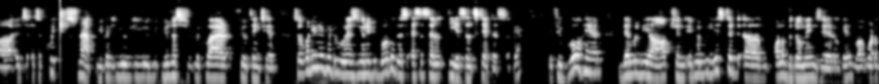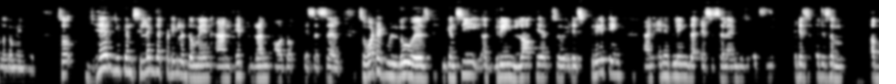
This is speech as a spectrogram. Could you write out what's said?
uh, it's it's a quick snap. You can you, you you just require a few things here. So what you need to do is you need to go to this SSL TSL status okay if you go here there will be an option it will be listed um, all of the domains here okay? What are the domain here? So here you can select that particular domain and hit run auto SSL so what it will do is you can see a green lock here. So it is creating and enabling the SSL and it's, it is it is a, a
